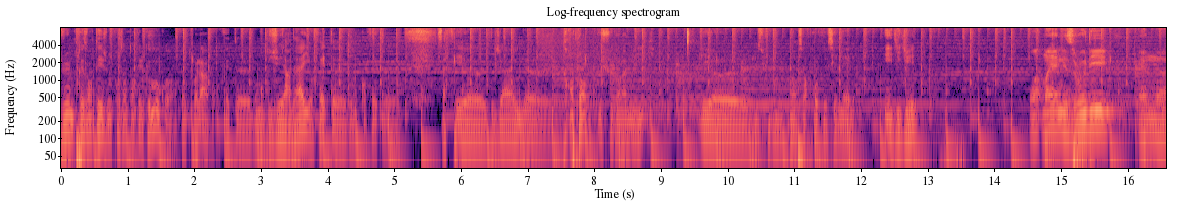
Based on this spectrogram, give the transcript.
je vais me présenter, je me présente en quelques mots, quoi. En fait, voilà, en fait, euh, DJ Erdai, en fait, euh, donc en fait, euh, ça fait euh, déjà une euh, 30 ans que je suis dans la musique et euh, je suis danseur professionnel et DJ. Well, my name is Rudy, and uh,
